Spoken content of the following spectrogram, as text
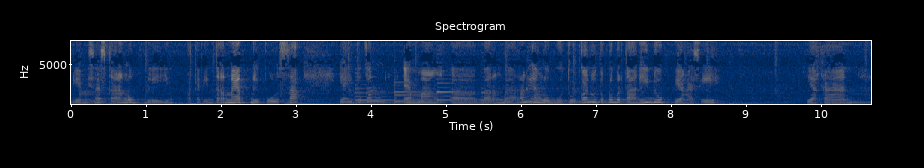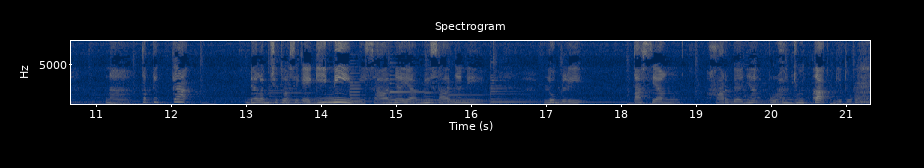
ya misalnya sekarang lo beli in- paket internet beli pulsa ya itu kan emang eh, barang-barang yang lo butuhkan untuk lo bertahan hidup ya gak sih? Ya kan? Nah ketika dalam situasi kayak gini misalnya ya misalnya nih lu beli tas yang harganya puluhan juta gitu kan.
